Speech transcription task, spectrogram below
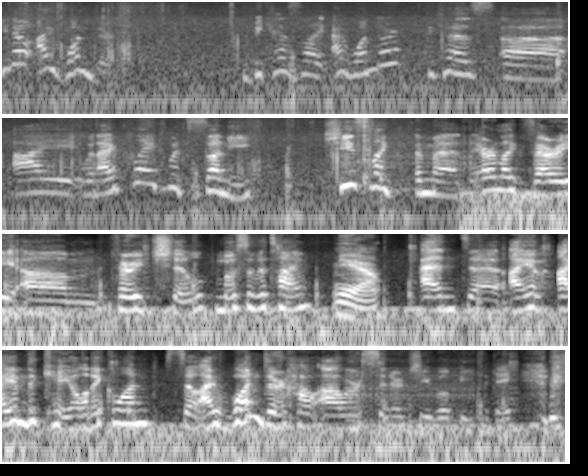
You know, I wonder because, like, I wonder because uh, I when I played with Sunny, she's like uh, they're like very um very chill most of the time, Yeah. and uh, I am I am the chaotic one. So I wonder how our synergy will be today.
